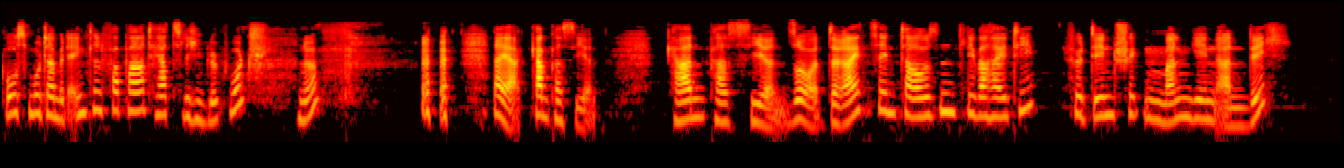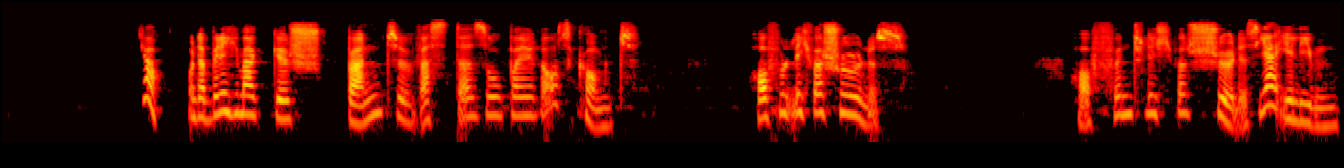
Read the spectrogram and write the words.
Großmutter mit Enkel verpaart. Herzlichen Glückwunsch. Ne? naja, kann passieren. Kann passieren. So, 13.000, lieber Heidi, für den schicken Mann gehen an dich. Ja, und da bin ich immer gespannt, was da so bei rauskommt. Hoffentlich was Schönes. Hoffentlich was Schönes. Ja, ihr Lieben,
